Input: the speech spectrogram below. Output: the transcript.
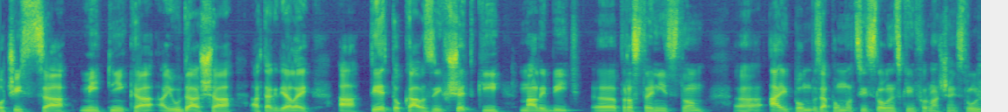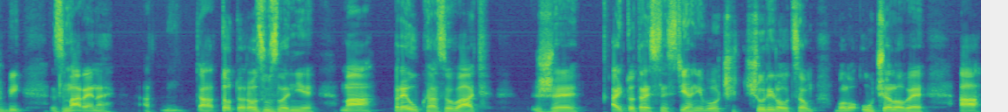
očistca, Mytníka a Judáša a tak ďalej. A tieto kauzy všetky mali byť e, prostredníctvom e, aj za pomoci Slovenskej informačnej služby zmarené. A, a toto rozuzlenie má preukazovať, že aj to trestné stíhanie voči Čurilovcom bolo účelové a,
